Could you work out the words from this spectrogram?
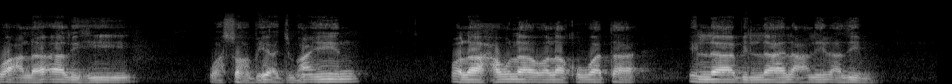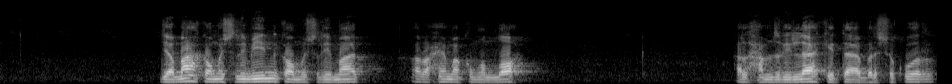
wa ala alihi wa sahbihi ajma'in. Wala hawla wala quwata illa billahil alil azim. Jamaah kaum muslimin, kaum muslimat, rahimakumullah. Alhamdulillah kita bersyukur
